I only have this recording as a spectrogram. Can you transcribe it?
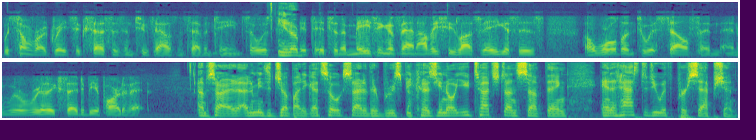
with some of our great successes in 2017. So it was, you know, it, it's an amazing event. Obviously, Las Vegas is a world unto itself, and, and we were really excited to be a part of it. I'm sorry, I didn't mean to jump on. You got so excited there, Bruce, because you know you touched on something, and it has to do with perception.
